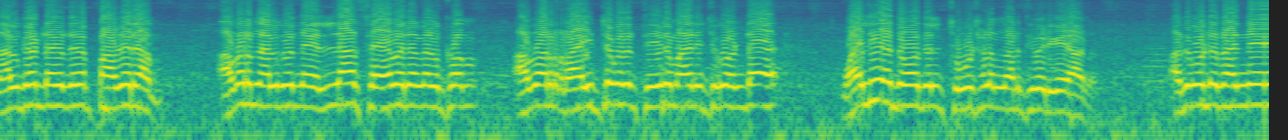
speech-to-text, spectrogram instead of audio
നൽകേണ്ടതിന് പകരം അവർ നൽകുന്ന എല്ലാ സേവനങ്ങൾക്കും അവർ റൈറ്റുകൾ തീരുമാനിച്ചുകൊണ്ട് വലിയ തോതിൽ ചൂഷണം നടത്തി വരികയാണ്. അതുകൊണ്ട് തന്നെ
